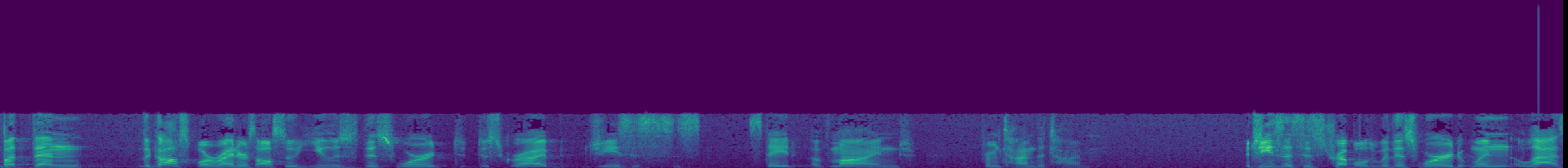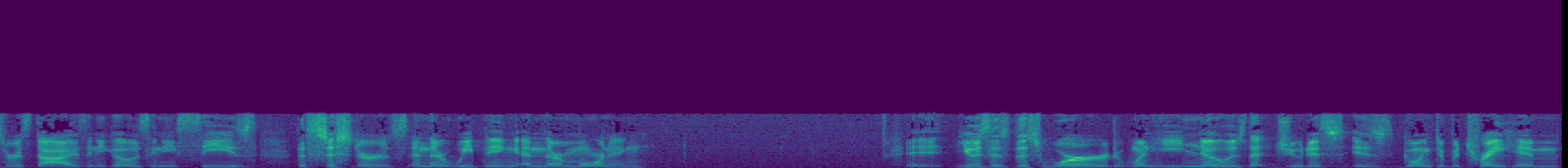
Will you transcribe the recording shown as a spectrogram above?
But then the gospel writers also use this word to describe Jesus' state of mind from time to time. Jesus is troubled with this word when Lazarus dies and he goes and he sees the sisters and they're weeping and they're mourning. It uses this word when he knows that Judas is going to betray him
